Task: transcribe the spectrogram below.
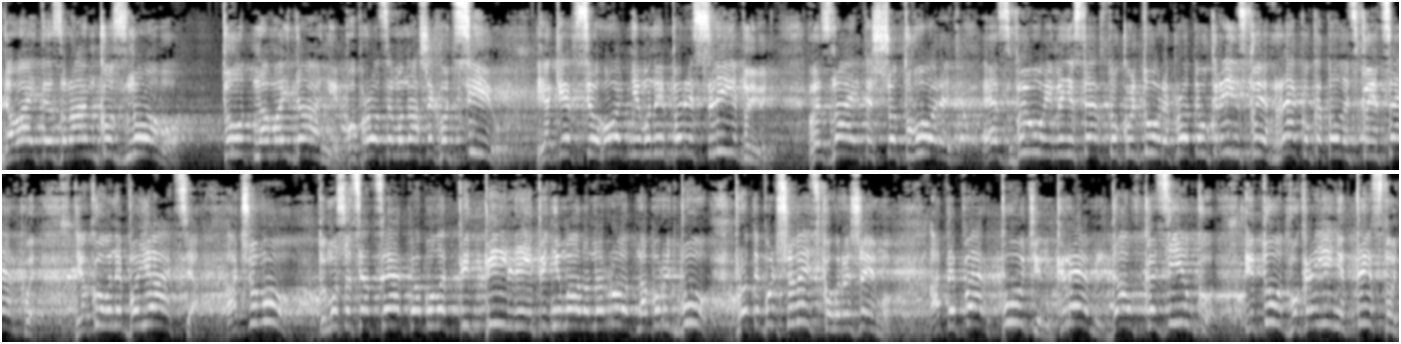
давайте зранку знову. Тут на Майдані попросимо наших отців, яких сьогодні вони переслідують. Ви знаєте, що творять СБУ і Міністерство культури проти Української греко-католицької церкви, яку вони бояться. А чому? Тому що ця церква була в підпіллі і піднімала народ на боротьбу проти большевицького режиму. А тепер Путін, Кремль дав вказівку і тут Україні тиснуть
